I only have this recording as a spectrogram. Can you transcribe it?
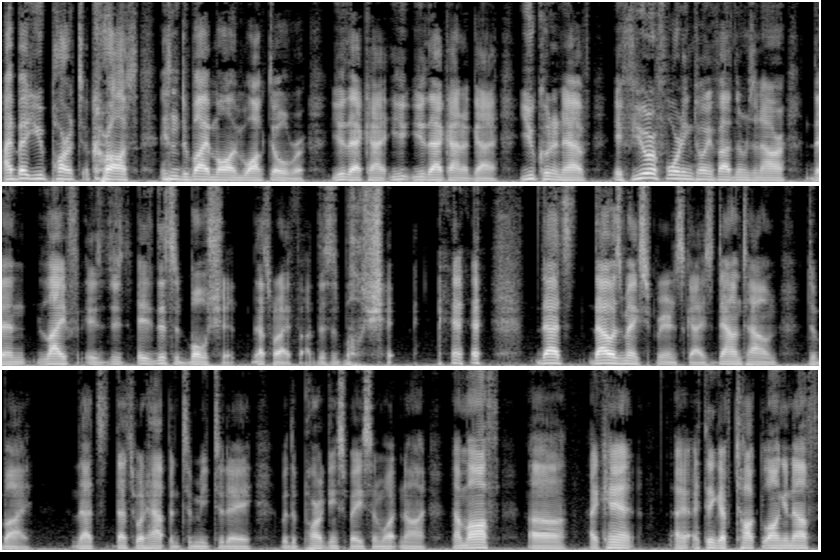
I bet you parked across in Dubai Mall and walked over. You're that kind. You you that kind of guy. You couldn't have. If you're affording 25 dirhams an hour, then life is just. It, this is bullshit. That's what I thought. This is bullshit. that's that was my experience, guys. Downtown Dubai. That's that's what happened to me today with the parking space and whatnot. I'm off. Uh, I can't. I, I think I've talked long enough.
